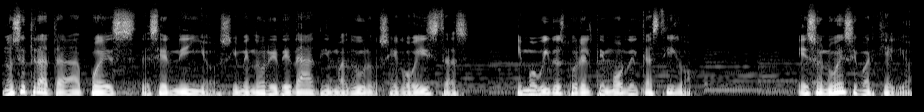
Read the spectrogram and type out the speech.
No se trata, pues, de ser niños y menores de edad inmaduros, egoístas y movidos por el temor del castigo. Eso no es evangelio,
